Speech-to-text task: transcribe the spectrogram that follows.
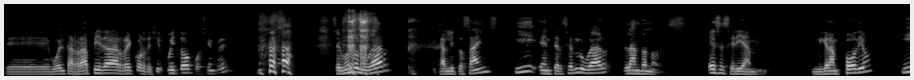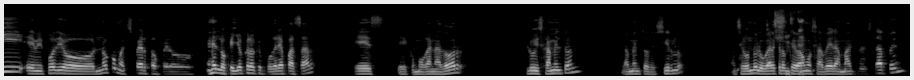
eh, vuelta rápida, récord de circuito por siempre. Segundo lugar, Carlito Sainz. Y en tercer lugar, Lando Norris. Ese sería mi, mi gran podio. Y eh, mi podio, no como experto, pero es lo que yo creo que podría pasar, es eh, como ganador Lewis Hamilton, lamento decirlo. En segundo lugar, creo que vamos a ver a Max Verstappen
